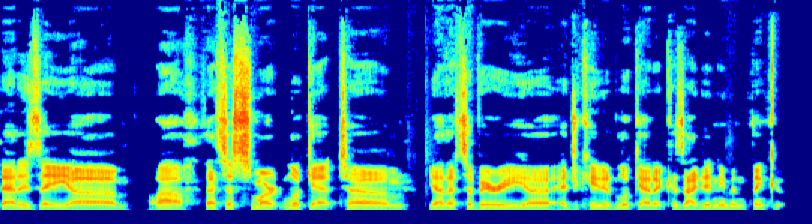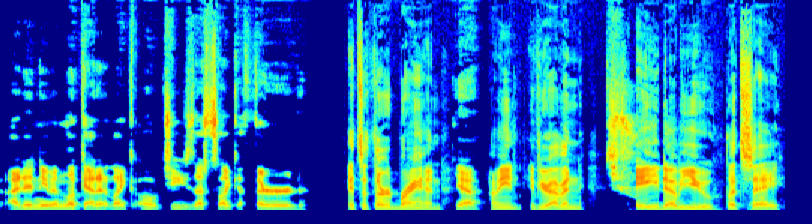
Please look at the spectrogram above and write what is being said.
that is a um, wow that's a smart look at um, yeah that's a very uh, educated look at it because i didn't even think i didn't even look at it like oh geez that's like a third It's a third brand. yeah I mean, if you're having AEW, let's say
